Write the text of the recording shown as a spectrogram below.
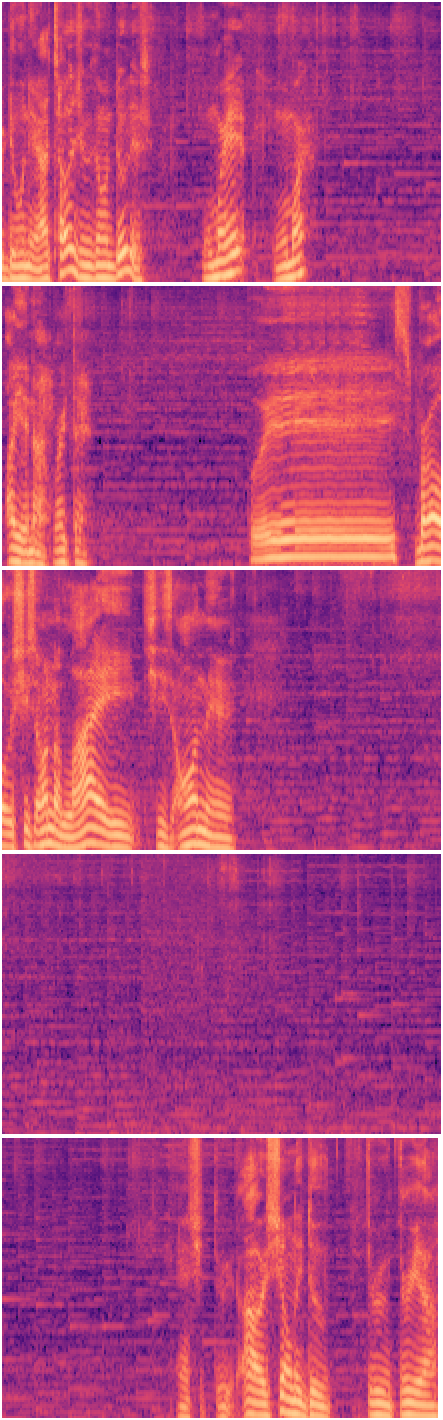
we're doing it. I told you we're gonna do this. One more hit. One more. Oh yeah, nah, right there. Please, bro. She's on the light. She's on there. And she threw. Oh, she only do through three though.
